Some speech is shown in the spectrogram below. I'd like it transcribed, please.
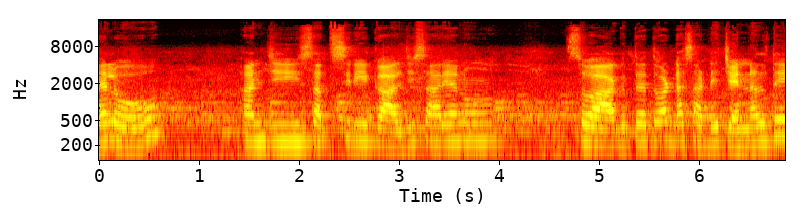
ਹੈਲੋ। ਹਾਂਜੀ, ਸਤਿ ਸ੍ਰੀ ਅਕਾਲ ਜੀ ਸਾਰਿਆਂ ਨੂੰ। ਸਵਾਗਤ ਹੈ ਤੁਹਾਡਾ ਸਾਡੇ ਚੈਨਲ ਤੇ।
